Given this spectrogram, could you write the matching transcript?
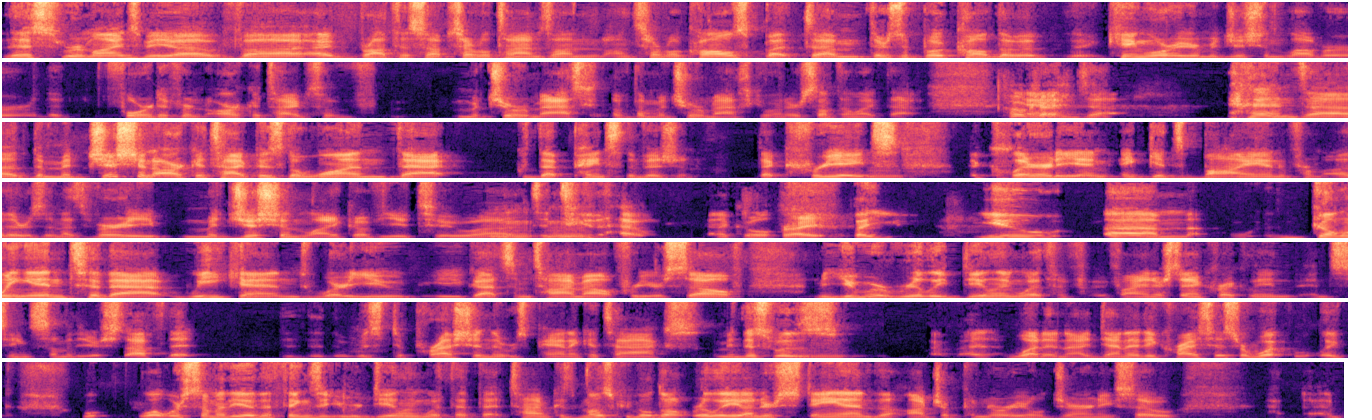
This reminds me of uh, I brought this up several times on on several calls, but um, there's a book called the, the King Warrior Magician Lover, the four different archetypes of mature mask of the mature masculine, or something like that. Okay. And, uh, and uh, the magician archetype is the one that that paints the vision that creates mm. the clarity and, and, gets buy-in from others and that's very magician like of you to uh, mm-hmm. to do that kind of cool right but you, you um, going into that weekend where you you got some time out for yourself I mean, you were really dealing with if, if i understand correctly and, and, seeing some of your stuff that there was depression there was panic attacks i mean this was mm what an identity crisis or what like what were some of the other things that you were dealing with at that time because most people don't really understand the entrepreneurial journey so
